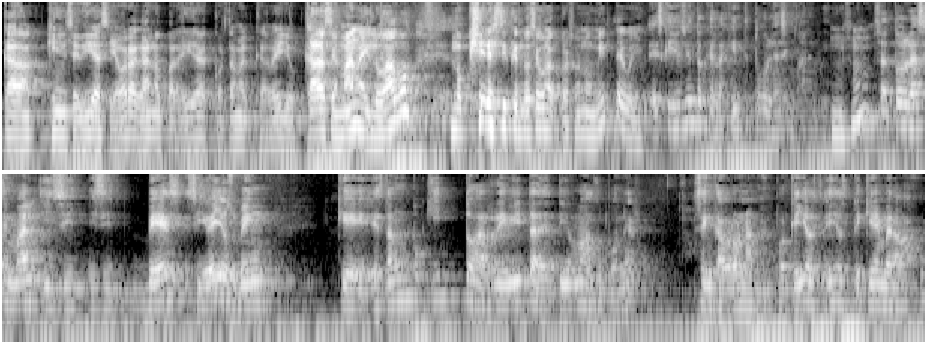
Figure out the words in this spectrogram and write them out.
cada 15 días y ahora gano para ir a cortarme el cabello cada semana y lo hago, no quiere decir que no sea una persona humilde, güey. Es que yo siento que a la gente todo le hace mal, güey. O sea, todo le hace mal y si, y si ves, si ellos ven que están un poquito arribita de ti, vamos a suponer, se encabronan, güey, porque ellos, ellos te quieren ver abajo.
